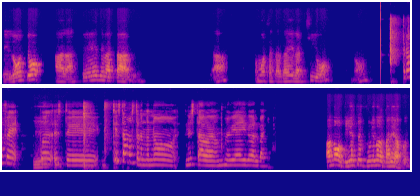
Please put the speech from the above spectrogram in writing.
El 8 a las 3 de la tarde. ¿Ya? Vamos a cargar el archivo, ¿no? Profe, pues, este, ¿qué está mostrando? No, no estaba, me había ido al baño. Ah, no, que ya estoy subiendo la tarea, pues.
